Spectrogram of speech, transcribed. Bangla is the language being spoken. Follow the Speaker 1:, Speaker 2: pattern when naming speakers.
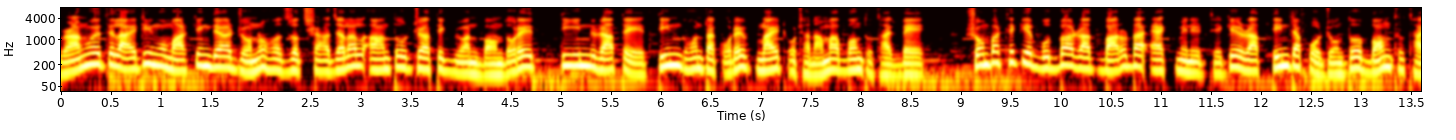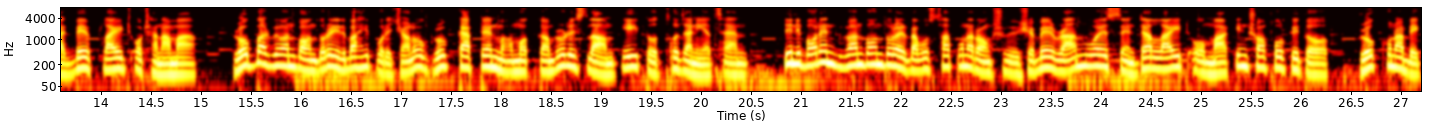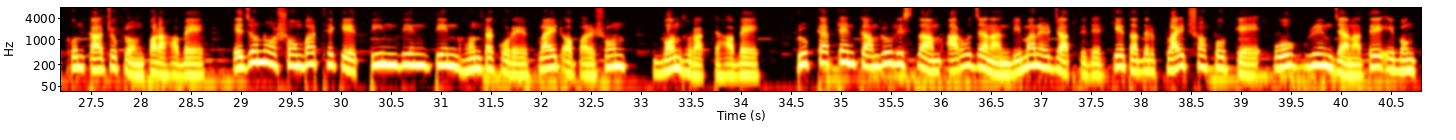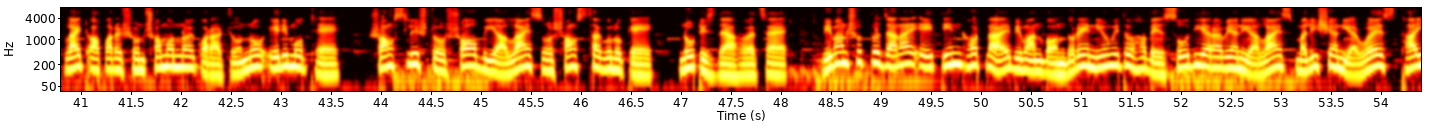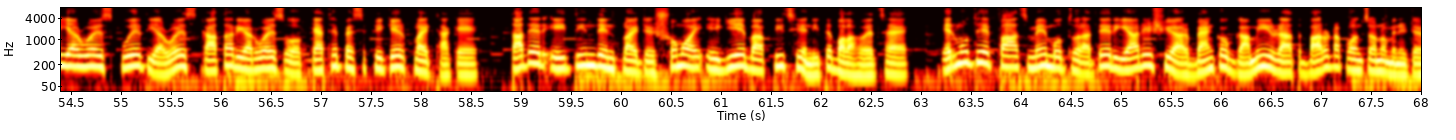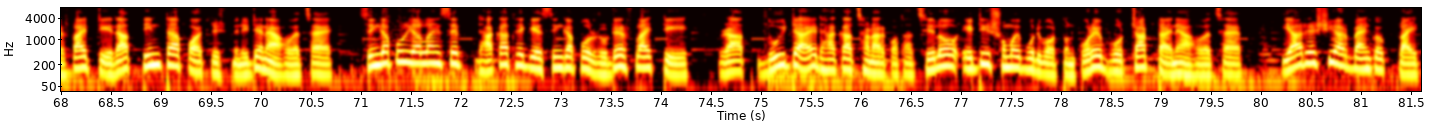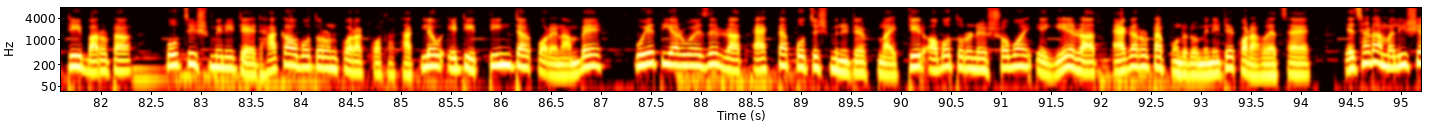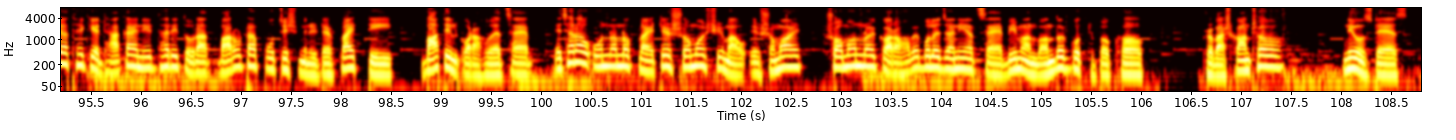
Speaker 1: রানওয়েতে লাইটিং ও মার্কিং দেওয়ার জন্য হজরত শাহজালাল আন্তর্জাতিক বিমানবন্দরে তিন রাতে তিন ঘণ্টা করে ফ্লাইট ওঠানামা বন্ধ থাকবে। সোমবার থেকে বুধবার রাত বারোটা এক মিনিট থেকে রাত তিনটা পর্যন্ত বন্ধ থাকবে ফ্লাইট ওঠানামা। রোববার বিমানবন্দরের নির্বাহী পরিচালক গ্রুপ ক্যাপ্টেন মোহাম্মদ কামরুল ইসলাম এই তথ্য জানিয়েছেন। তিনি বলেন, বিমানবন্দরের ব্যবস্থাপনার অংশ হিসেবে রানওয়ে সেন্টার লাইট ও মার্কিং সম্পর্কিত রক্ষণাবেক্ষণ কার্যক্রম করা হবে। এজন্য সোমবার থেকে তিন দিন তিন ঘণ্টা করে ফ্লাইট অপারেশন বন্ধ রাখতে হবে। গ্রুপ ক্যাপ্টেন কামরুল ইসলাম আরও জানান, বিমানের যাত্রীদেরকে তাদের ফ্লাইট সম্পর্কে অগ্রিম জানাতে এবং ফ্লাইট অপারেশন সমন্বয় করার জন্য এরই মধ্যে সংশ্লিষ্ট সব এয়ারলাইন্স ও সংস্থাগুলোকে নোটিশ দেওয়া হয়েছে। বিমান সূত্র জানায়, এই তিন ঘটনায় বিমানবন্দরে নিয়মিতভাবে Saudi Arabian Airlines, Malaysian Airways, Thai Airways, Kuwait Airways, Qatar Airways ও ক্যাথে প্যাসিফিকের ফ্লাইট থাকে। তাদের এই তিন দিন ফ্লাইটের সময় এগিয়ে বা পিছিয়ে নিতে বলা হয়েছে। এর মধ্যে পাঁচ মে মধ্যরাতের এয়ার এশিয়ার ব্যাংককগামী রাত বারোটা পঞ্চান্ন মিনিটের ফ্লাইটটি রাত তিনটা পঁয়ত্রিশ মিনিটে নেওয়া হয়েছে। সিঙ্গাপুর এয়ারলাইন্সের ঢাকা থেকে সিঙ্গাপুর রুটের ফ্লাইটটি রাত দুইটায় ঢাকা ছাড়ার কথা ছিল। এটির সময় পরিবর্তন করে ভোর চারটায় নেওয়া হয়েছে। এয়ার এশিয়ার ব্যাংকক ফ্লাইটটি বারোটা পঁচিশ মিনিটে ঢাকা অবতরণ করার কথা থাকলেও এটি তিনটার পরে নামবে। কুয়েত এয়ারওয়েজের রাত একটা পঁচিশ মিনিটের ফ্লাইটটির অবতরণের সময় এগিয়ে রাত এগারোটা পনেরো মিনিটে করা হয়েছে। এছাড়া মালয়েশিয়া থেকে ঢাকায় নির্ধারিত রাত বারোটা পঁচিশ মিনিটের ফ্লাইটটি বাতিল করা হয়েছে। এছাড়াও অন্যান্য ফ্লাইটের সময়সীমাও এ সময় সমন্বয় করা হবে বলে জানিয়েছে বিমানবন্দর কর্তৃপক্ষ। প্রবাস কণ্ঠ, নিউজ ডেস্ক।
